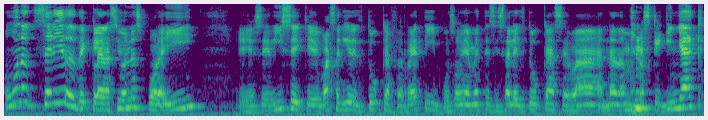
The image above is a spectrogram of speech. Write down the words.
una serie de declaraciones por ahí eh, se dice que va a salir el Tuca Ferretti, y pues obviamente si sale el Tuca se va nada menos que Guiñac.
